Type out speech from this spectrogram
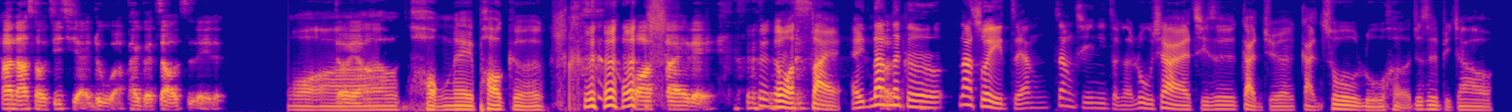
他拿手机起来录啊，拍个照之类的。哇，对啊，红哎，炮哥，哇塞嘞，哇塞，哎，那那个，那所以怎样？这样其实你整个录下来，其实感觉感触如何？就是比较，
